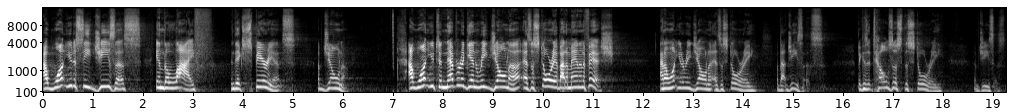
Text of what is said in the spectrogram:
I want you to see Jesus in the life and the experience of Jonah. I want you to never again read Jonah as a story about a man and a fish. And I want you to read Jonah as a story about Jesus because it tells us the story of Jesus.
